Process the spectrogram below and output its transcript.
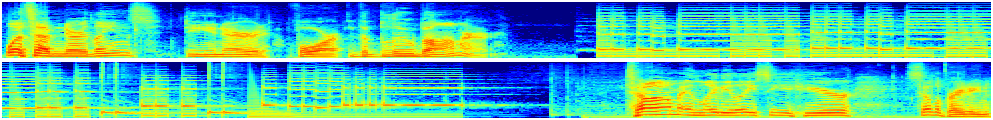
What's up, nerdlings? Do you nerd for the Blue Bomber? Tom and Lady Lacy here, celebrating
